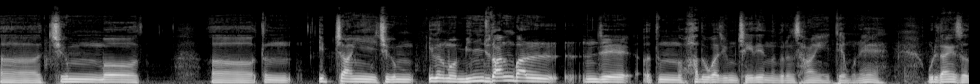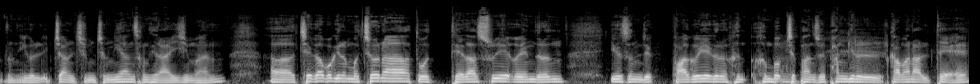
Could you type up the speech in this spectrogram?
어 지금 뭐 어, 어떤 입장이 지금 이건 뭐 민주당발 이제 어떤 화두가 지금 제기되는 그런 상황이기 때문에 우리 당에서 어떤 이걸 입장을 지금 정리한 상태는 아니지만 어 제가 보기에는 뭐 저나 또 대다수의 의원들은 이것은 이제 과거의 그런 헌법재판소의 판결을 감안할 때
